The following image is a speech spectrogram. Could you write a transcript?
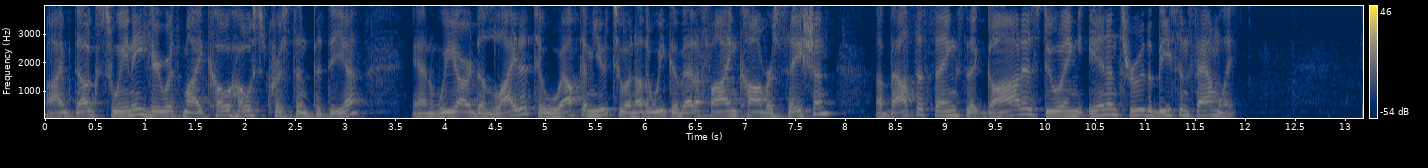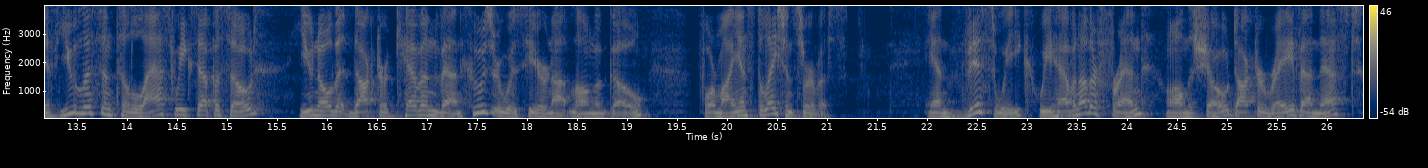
I'm Doug Sweeney here with my co host, Kristen Padilla, and we are delighted to welcome you to another week of edifying conversation about the things that God is doing in and through the Beeson family. If you listened to last week's episode, you know that Dr. Kevin Vanhoozer was here not long ago for my installation service. And this week, we have another friend on the show, Dr. Ray Van Neste,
